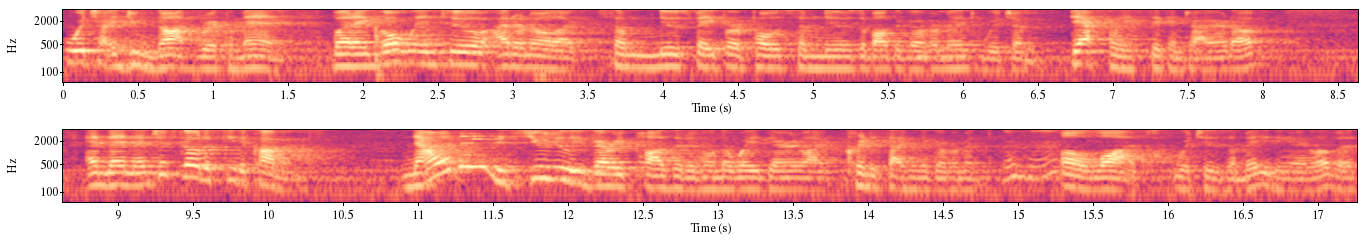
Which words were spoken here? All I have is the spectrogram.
which I do not recommend, but I go into I don't know, like some newspaper post some news about the government, which I'm definitely sick and tired of. And then I just go to see the comments. Nowadays it's usually very positive on the way they're like criticizing the government Mm-hmm. a lot, which is amazing. I love it.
